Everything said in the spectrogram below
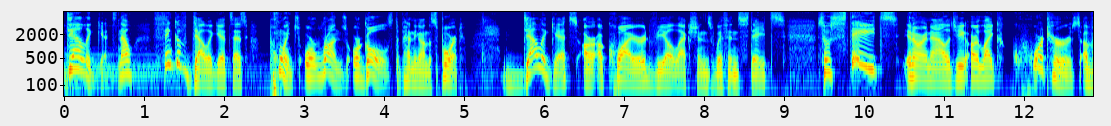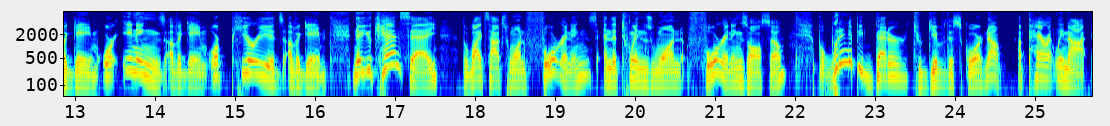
delegates. Now, think of delegates as points or runs or goals, depending on the sport. Delegates are acquired via elections within states. So, states, in our analogy, are like quarters of a game, or innings of a game, or periods of a game. Now, you can say the White Sox won four innings and the Twins won four innings also. But wouldn't it be better to give the score? No, apparently not.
